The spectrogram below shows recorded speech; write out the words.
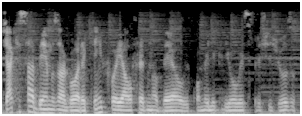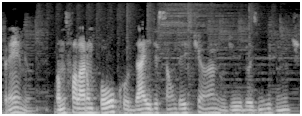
já que sabemos agora quem foi Alfred Nobel e como ele criou esse prestigioso prêmio, vamos falar um pouco da edição deste ano, de 2020.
